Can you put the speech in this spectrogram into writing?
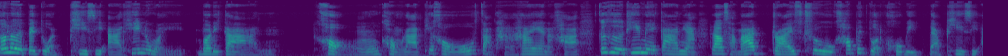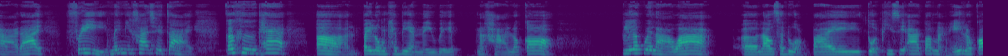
ก็เลยไปตรวจ PCR ที่หน่วยบริการ ของของรัฐที่เขาจัดหาให้นะคะ ก็คือที่อเมริกาเนี่ย เราสามารถ drive thru เข้าไปตรวจโควิดแบบ PCR ได้ฟรี ไม่มีค่าใช้จ่าย ก็คือแค่ไปลงทะเบียนในเว็บนะคะ แล้วก็เลือกเวลาว่าเเราสะดวกไปตรวจ PCR ตอนไหน แล้วก็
